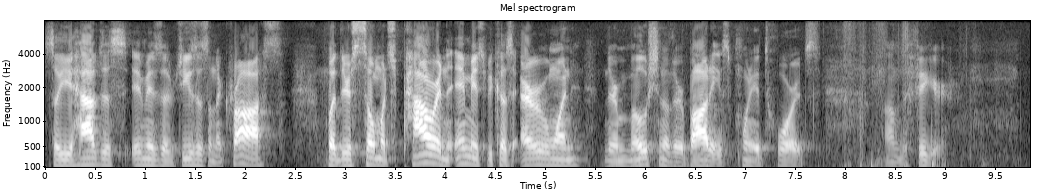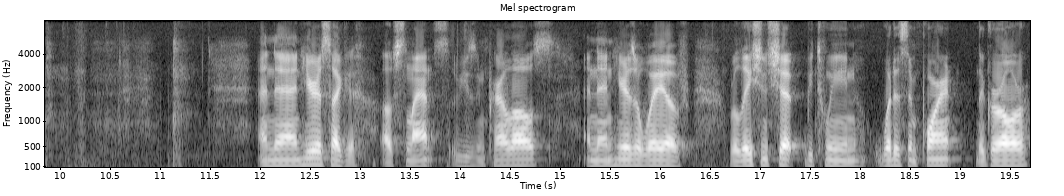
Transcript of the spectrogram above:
So you have this image of Jesus on the cross, but there's so much power in the image because everyone, their motion of their body is pointed towards um, the figure. And then here's like of slants of using parallels. And then here's a way of relationship between what is important, the girl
